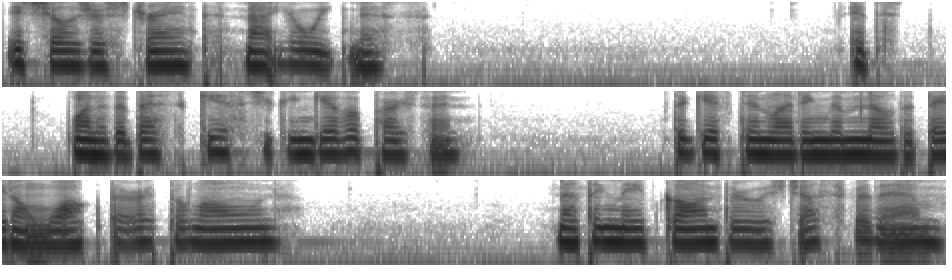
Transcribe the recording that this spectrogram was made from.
It shows your strength, not your weakness. It's one of the best gifts you can give a person. The gift in letting them know that they don't walk the earth alone. Nothing they've gone through is just for them.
